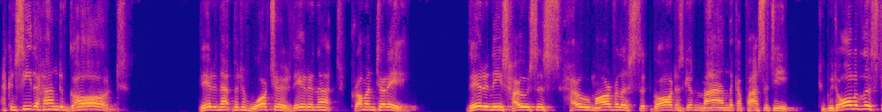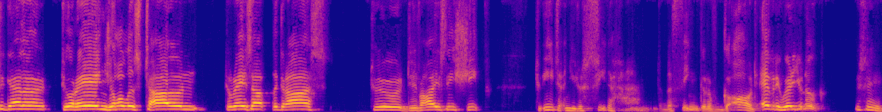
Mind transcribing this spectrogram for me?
I can see the hand of God there in that bit of water, there in that promontory, there in these houses. How marvelous that God has given man the capacity to put all of this together, to arrange all this town, to raise up the grass, to devise these sheep to eat. And you just see the hand and the finger of God everywhere you look. You say,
